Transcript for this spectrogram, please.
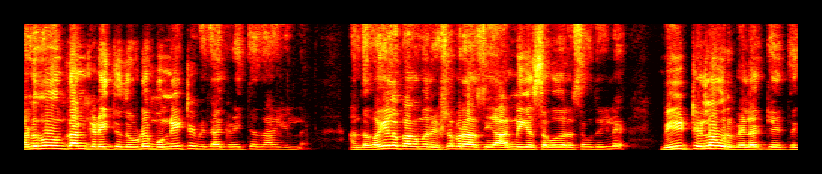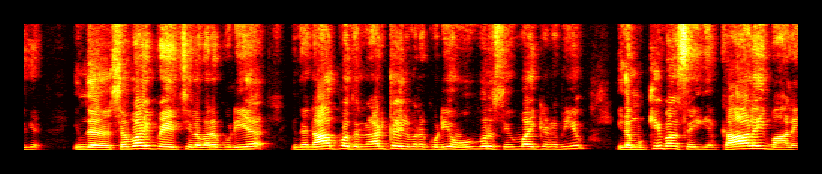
அனுபவம் தான் கிடைத்ததை விட முன்னேற்றம் இதாக கிடைத்ததா இல்லை. அந்த வகையில் பார்க்கும்போது ரிஷபராசி ஆன்மீக சகோதர சகோதரிகளே வீட்டில் ஒரு விளக்கேற்றுங்க இந்த செவ்வாய் பயிற்சியில் வரக்கூடிய இந்த நாற்பது நாட்களில் வரக்கூடிய ஒவ்வொரு செவ்வாய்க்கிழமையும் இதை முக்கியமாக செய்யுங்க. காலை மாலை.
